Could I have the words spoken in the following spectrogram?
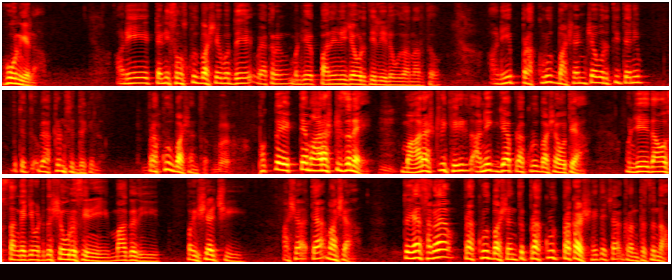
होऊन गेला. आणि त्यांनी संस्कृत भाषेमध्ये व्याकरण म्हणजे पाणिनीच्या वरती लिहिलं उदाहरणार्थ. आणि प्राकृत भाषांच्यावरती त्यांनी त्याचं व्याकरण सिद्ध केलं. प्राकृत भाषांचं. फक्त एकट्या महाराष्ट्रीचं नाही. महाराष्ट्री खेरीज अनेक ज्या प्राकृत भाषा होत्या म्हणजे नाव सांगायची म्हटलं तर शौरसेनी मागधी पैशाची अशा त्या भाषा. तर या सगळ्या प्राकृत भाषांचं प्राकृत प्रकाश हे त्याच्या ग्रंथाचं नाव.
